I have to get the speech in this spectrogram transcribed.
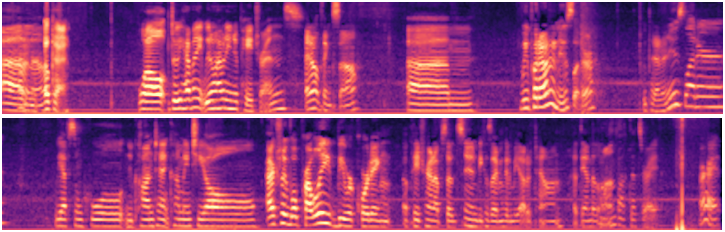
Don't know. Okay. Well, do we have any? We don't have any new patrons. I don't think so. Um, We put out a newsletter. we put out a newsletter. We have some cool new content coming to y'all. Actually, we'll probably be recording a Patreon episode soon because I'm going to be out of town at the end of the month. Fuck, that's right. All right.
